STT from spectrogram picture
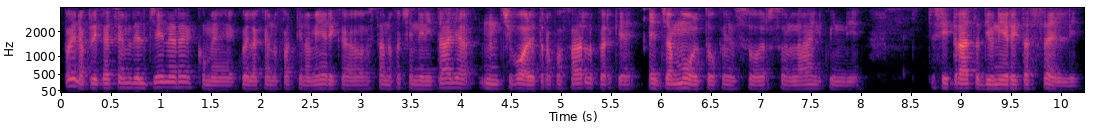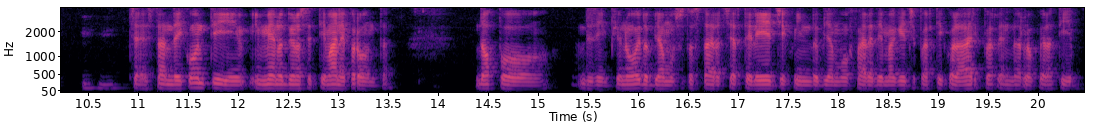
poi un'applicazione del genere, come quella che hanno fatto in America o stanno facendo in Italia, non ci vuole troppo farlo perché è già molto open source online, quindi cioè, si tratta di unire i tasselli. Mm-hmm. Cioè, stando ai conti, in meno di una settimana è pronta. Dopo, ad esempio, noi dobbiamo sottostare a certe leggi, quindi dobbiamo fare dei magheggi particolari per renderlo operativo.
